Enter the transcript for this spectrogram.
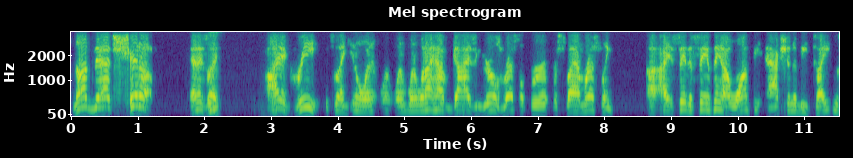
snug that shit up. And it's like, I agree. It's like, you know, when, when, when, when I have guys and girls wrestle for, for slam wrestling, I, I say the same thing. I want the action to be tight and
